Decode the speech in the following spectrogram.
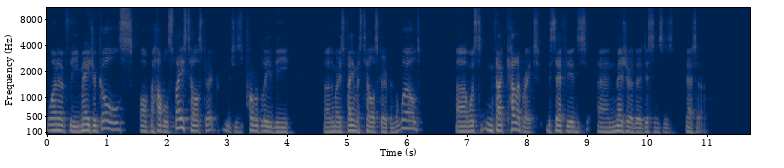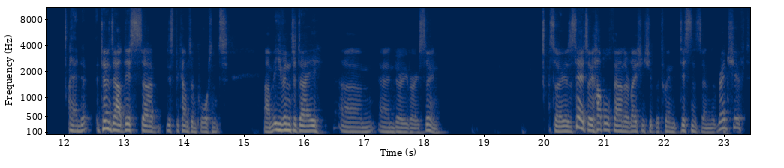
one of the major goals of the Hubble Space Telescope, which is probably the, uh, the most famous telescope in the world, uh, was to in fact calibrate the Cepheids and measure their distances better. And it turns out this, uh, this becomes important um, even today um, and very, very soon. So as I said, so Hubble found a relationship between the distance and the redshift.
